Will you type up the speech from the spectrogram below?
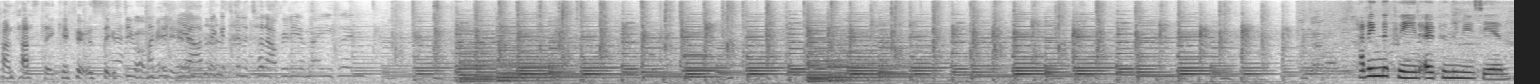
Fantastic if it was 61 I think- yeah, I think it's going to turn out really amazing. Having the Queen open the museum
